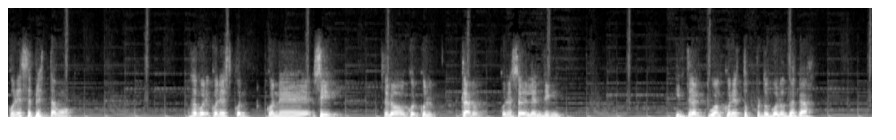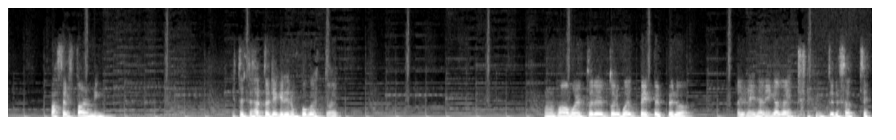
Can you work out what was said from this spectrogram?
con ese préstamo, o sea, con, con, con, eh, sí, se lo, claro, con ese lending, interactúan con estos protocolos de acá para hacer farming. Esto interesante, habría que leer un poco esto, ¿eh? No vamos a poner todo el, todo el white paper, pero hay una dinámica acá interesante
